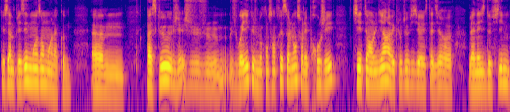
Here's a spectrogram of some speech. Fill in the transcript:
que ça me plaisait de moins en moins la com. Euh, parce que je, voyais que je me concentrais seulement sur les projets qui étaient en lien avec l'audiovisuel, c'est-à-dire euh, l'analyse de films,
